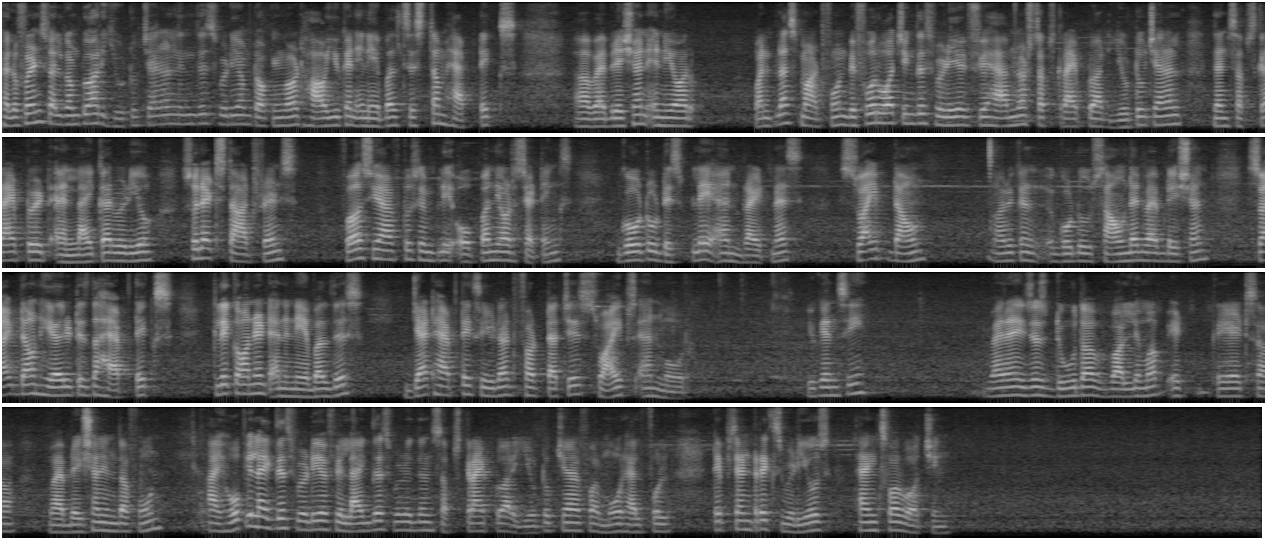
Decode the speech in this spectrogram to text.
hello friends welcome to our youtube channel. In this video i'm talking about how you can enable system haptics uh, vibration in your oneplus smartphone. Before watching this video if you have not subscribed to our youtube channel then subscribe to it and like our video. So let's start friends. First you have to simply open your settings go to display and brightness swipe down or you can go to sound and vibration swipe down here it is the haptics click on it and enable this get haptics reader for touches swipes and more. You can see when I just do the volume up it creates a vibration in the phone. I hope you like this video. If you like this video then subscribe to our youtube channel for more helpful tips and tricks videos. Thanks for watching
